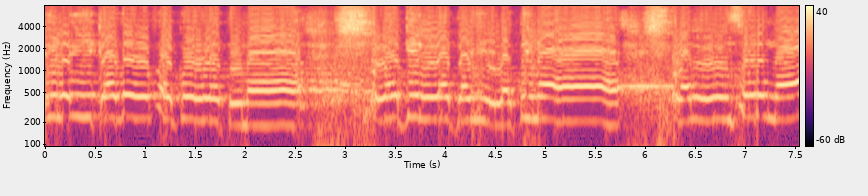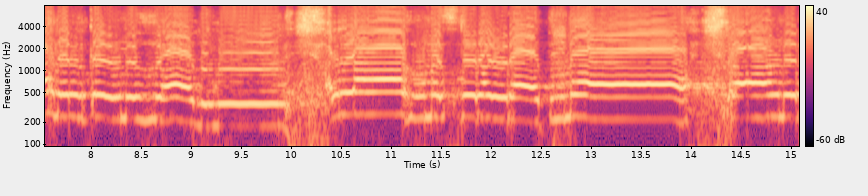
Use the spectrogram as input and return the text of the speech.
إليك ضعف قوتنا وقلة هيلتنا وانصرنا على القوم الظالمين. اللهم استر عوراتنا. وأعمر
